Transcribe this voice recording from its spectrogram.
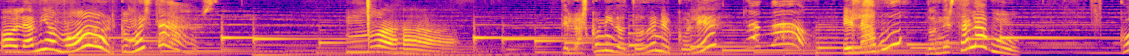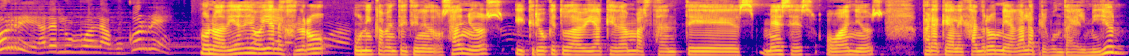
Hola, mi amor, ¿cómo estás? ¿Te lo has comido todo en el cole? ¿El abu? ¿Dónde está el abu? ¡Corre! A darle un al abu, corre. Bueno, a día de hoy Alejandro únicamente tiene dos años y creo que todavía quedan bastantes meses o años para que Alejandro me haga la pregunta del millón,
